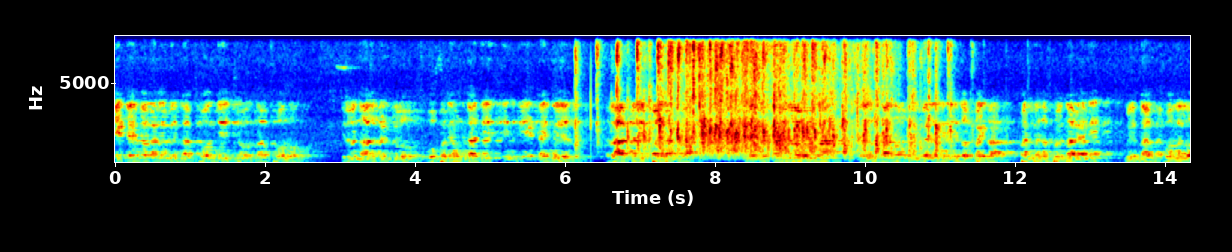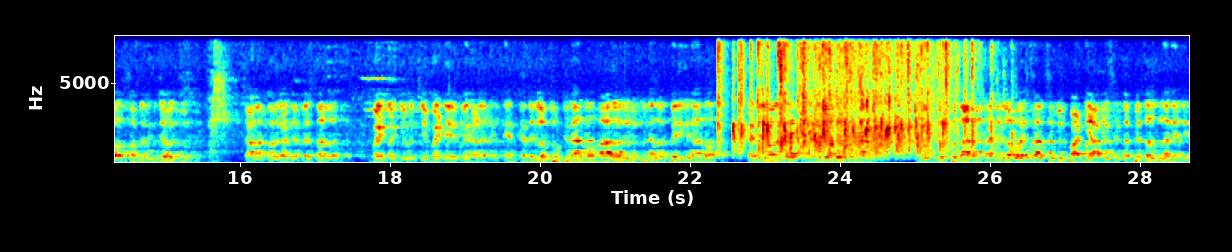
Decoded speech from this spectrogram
ఏ టైంలో కానీ మీరు నాకు ఫోన్ చేయొచ్చు నా ఫోను ఇరవై నాలుగు గంటలు ఓపెనే ఉంటుంది. దీనికి ఏ టైం లేదు. రాత్రి పగలంతా నేను పనిలో ఉన్నా తెలుస్తాను. ఈవేళ నేను ఏదో బయట పని మీద పోయినా కానీ మీరు నాకు ఫోన్లలో సంప్రదించవచ్చు. చాలా త్వరగా చెప్పేస్తారు బయటకి వచ్చి బయట వెళ్ళిపోయినాడని. నేను కదిరిలో పుట్టినాను ఆ రోజు చెప్పినాను పెరిగినాను. కదిలోనే కదిలోనే ఉంటాను. మీరు చూస్తున్నారు కదిరిలో వైఎస్ఆర్సీపీ పార్టీ ఆఫీస్ ఎంత పెద్దది ఉందనేది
